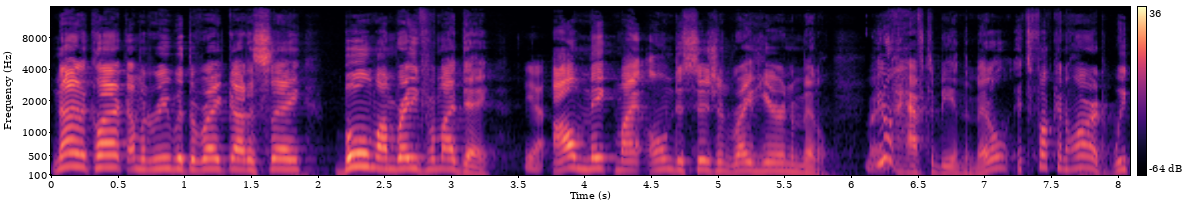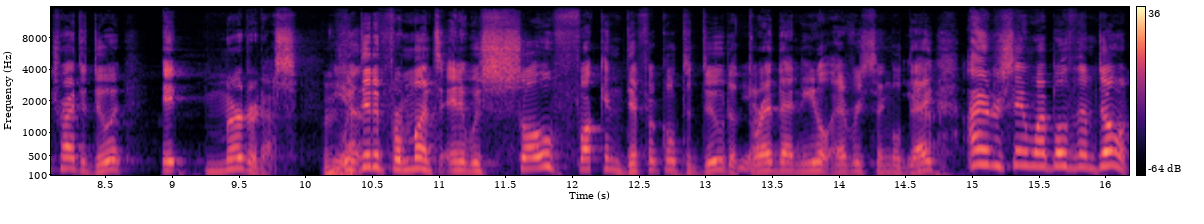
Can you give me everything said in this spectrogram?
Nine o'clock, I'm gonna read what the right got to say. Boom, I'm ready for my day. Yeah. I'll make my own decision right here in the middle. You don't have to be in the middle. It's fucking hard. We tried to do it. It murdered us. Mm-hmm. We did it for months, and it was so fucking difficult to do to thread that needle every single day. I understand why both of them don't.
